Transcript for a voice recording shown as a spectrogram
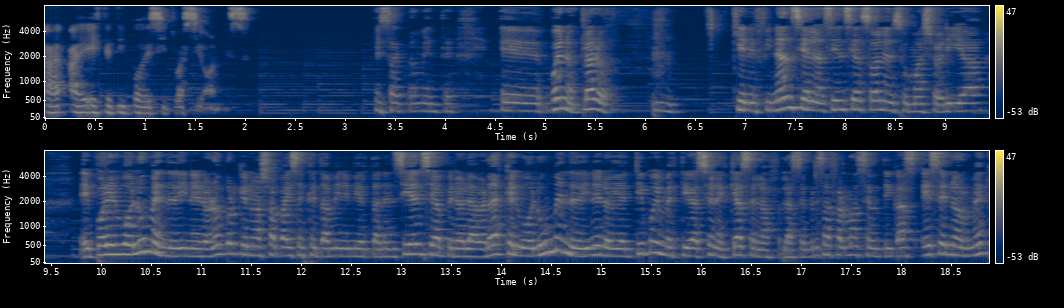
a, este tipo de situaciones. Exactamente. Eh, bueno, claro, quienes financian la ciencia son en su mayoría eh, por el volumen de dinero, no porque no haya países que también inviertan en ciencia, pero la verdad es que el volumen de dinero y el tipo de investigaciones que hacen las, empresas farmacéuticas es enorme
